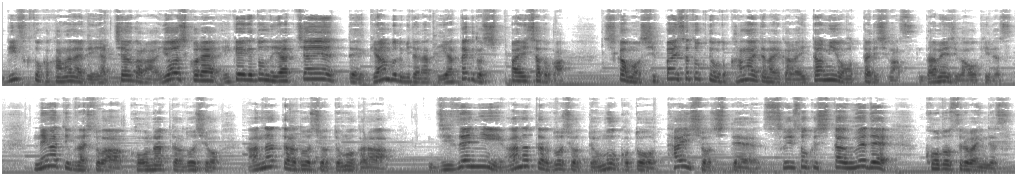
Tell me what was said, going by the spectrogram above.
うリスクとか考えないでやっちゃうからよしこれいけいけどんどんやっちゃえってギャンブルみたいになってやったけど失敗したとか。しかも失敗した時のこと考えてないから痛みを負ったりします。ダメージが大きいです。ネガティブな人はこうなったらどうしよう、ああなったらどうしようって思うから、事前にああなったらどうしようって思うことを対処して推測した上で行動すればいいんです。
